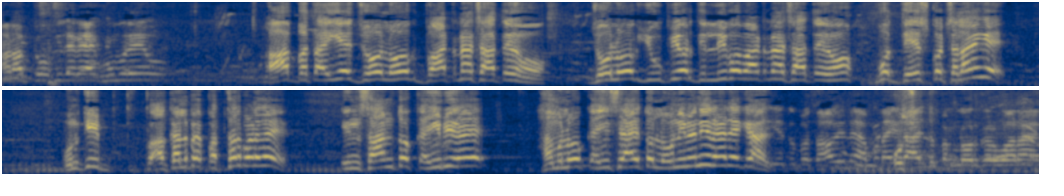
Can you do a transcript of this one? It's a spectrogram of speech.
और आप टोपी लगाए घूम रहे हो। आप बताइए जो लोग बांटना चाहते हो जो लोग यूपी और दिल्ली को बांटना चाहते हो वो देश को चलाएँगे? उनकी अकल पे पत्थर पड़ गए। इंसान तो कहीं भी रहे हम लोग कहीं से आए तो लोनी में नहीं रह रहे क्या? ये तो बताओ इन्हें अपना इलाज तो बंगलोर करवा रहा है।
